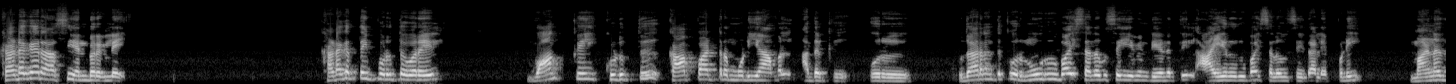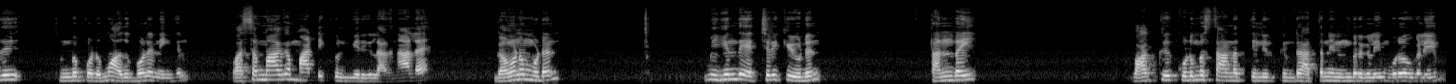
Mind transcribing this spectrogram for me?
கடக ராசி என்பர்களே கடகத்தை பொறுத்தவரையில் வாக்கை கொடுத்து காப்பாற்ற முடியாமல் அதற்கு ஒரு உதாரணத்துக்கு ஒரு நூறு ரூபாய் செலவு செய்ய வேண்டிய இடத்தில் ஆயிரம் ரூபாய் செலவு செய்தால் எப்படி மனது துன்பப்படுமோ அதுபோல நீங்கள் வசமாக மாட்டிக்கொள்வீர்கள். அதனால் கவனமுடன் மிகுந்த எச்சரிக்கையுடன் தந்தை வாக்கு குடும்பஸ்தானத்தில் இருக்கின்ற அத்தனை நண்பர்களையும் உறவுகளையும்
